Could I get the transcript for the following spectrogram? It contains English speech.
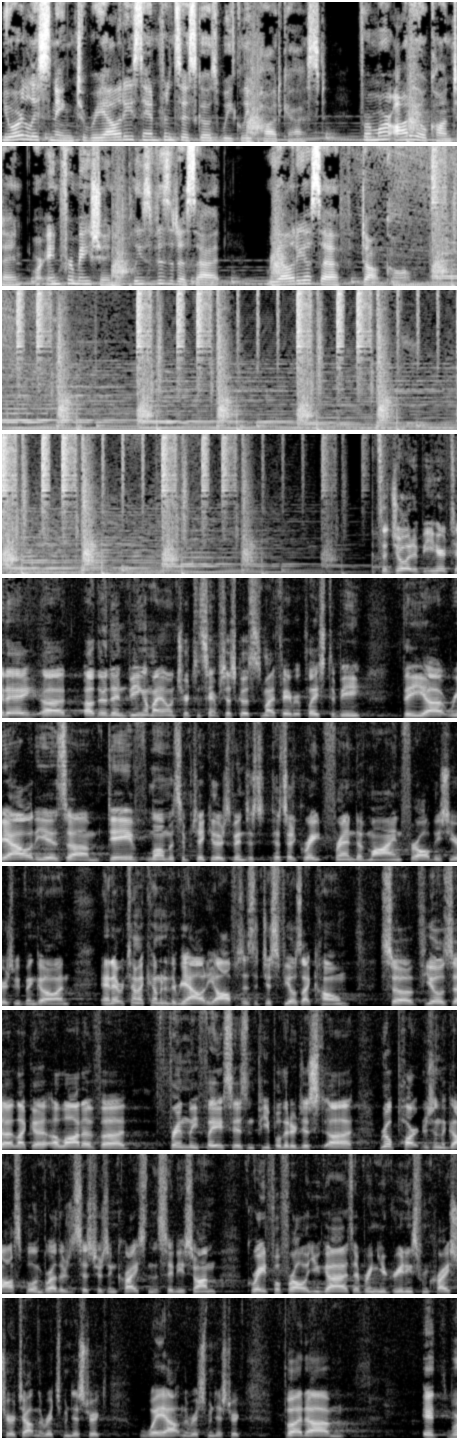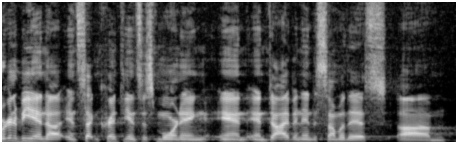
You're listening to Reality San Francisco's weekly podcast. For more audio content or information, please visit us at realitysf.com. It's a joy to be here today. Uh, other than being at my own church in San Francisco, this is my favorite place to be. The uh, reality is, um, Dave Lomas in particular has been just, just a great friend of mine for all these years we've been going. And every time I come into the reality offices, it just feels like home. So it feels uh, like a, a, lot of uh, friendly faces and people that are just uh, real partners in the gospel and brothers and sisters in Christ in the city. So I'm grateful for all you guys. I bring you greetings from Christ Church out in the Richmond district, way out in the Richmond district. But um, it, we're going to be in, uh, in 2 Corinthians this morning and, and diving into some of this. Um,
